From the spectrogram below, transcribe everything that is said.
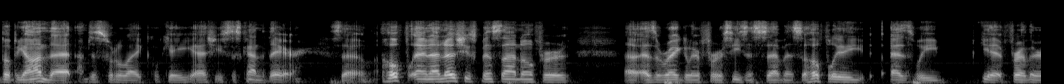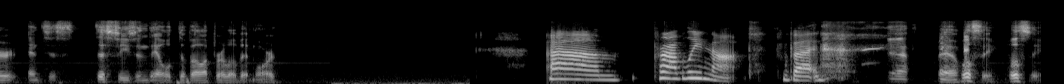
but beyond that, I'm just sort of like, okay, yeah, she's just kind of there. So hopefully, and I know she's been signed on for uh, as a regular for season seven. So hopefully, as we get further into this season, they'll develop her a little bit more. Um, probably not, but yeah, yeah, we'll see. We'll see.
